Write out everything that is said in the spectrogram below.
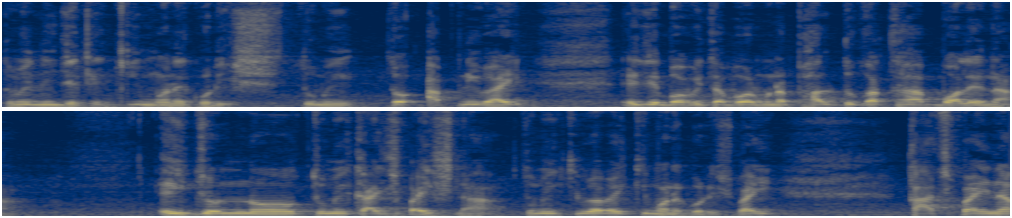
তুমি নিজেকে কি মনে করিস? তুমি তো, আপনি ভাই, এই যে ববিতা বর্মন ফালতু কথা বলে না। এই জন্য তুমি কাজ পাইস না। তুমি কীভাবে কি মনে করিস ভাই? কাজ পাই না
